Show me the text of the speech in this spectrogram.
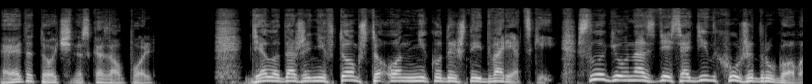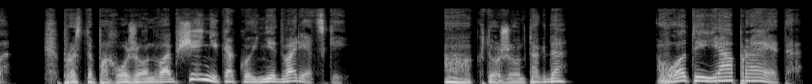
«Это точно», — сказал Поль. «Дело даже не в том, что он никудышный дворецкий. Слуги у нас здесь один хуже другого. Просто, похоже, он вообще никакой не дворецкий». «А кто же он тогда?» «Вот и я про это.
